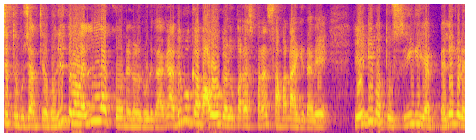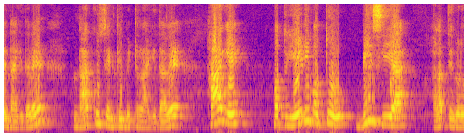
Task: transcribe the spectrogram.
ಚತುರ್ಭುಜ ಅಂತ ಹೇಳ್ಬೋದು. ಇದು ಎಲ್ಲ ಕೋನಗಳು ನೋಡಿದಾಗ ಅಭಿಮುಖ ಬಾಹುಗಳು ಪರಸ್ಪರ ಸಮನಾಗಿದ್ದಾವೆ. ಎ ಬಿ ಮತ್ತು ಸಿ ಡಿಯ ಬೆಲೆಗಳು ಏನಾಗಿದ್ದಾವೆ? ನಾಲ್ಕು ಸೆಂಟಿಮೀಟರ್ ಆಗಿದ್ದಾವೆ. ಹಾಗೆ ಮತ್ತು ಎ ಡಿ ಮತ್ತು ಬಿ ಸಿಯ ಅಳತೆಗಳು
